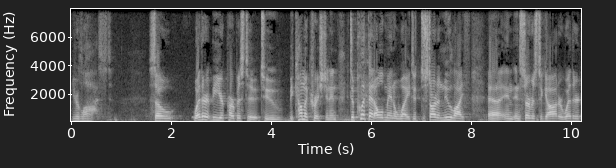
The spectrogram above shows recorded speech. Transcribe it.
you're lost. So, whether it be your purpose to, to become a Christian and to put that old man away, to, to start a new life uh, in, in service to God, or whether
